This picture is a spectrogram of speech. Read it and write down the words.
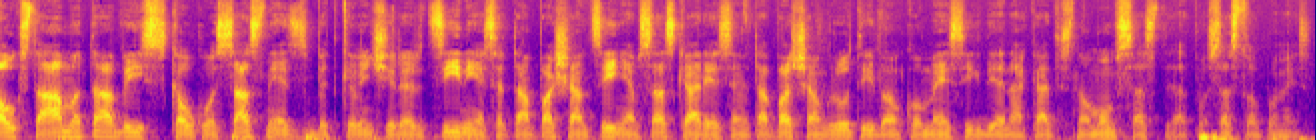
augstā amatā bijis, kaut ko sasniedzis, bet viņš ir arī cīnījies ar tām pašām cīņām, saskāries ar tām pašām grūtībām, ko mēs ikdienā katrs no mums sastopamies.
